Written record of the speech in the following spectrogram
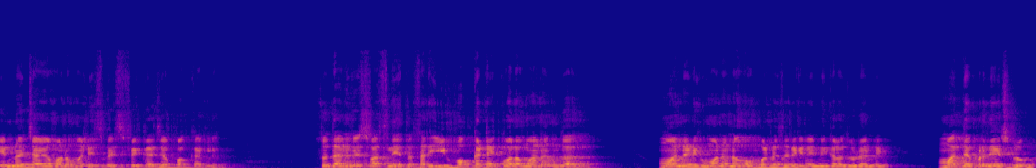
ఎన్నొచ్చాయో మనం మళ్ళీ స్పెసిఫిక్గా చెప్పక్కర్లేదు. సో దాని విశ్వసనీయత. సరే ఈ ఒక్కటే కొలమానం కాదు. మొన్నటికి మొన్న నవంబర్లో జరిగిన ఎన్నికలు చూడండి. మధ్యప్రదేశ్లో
